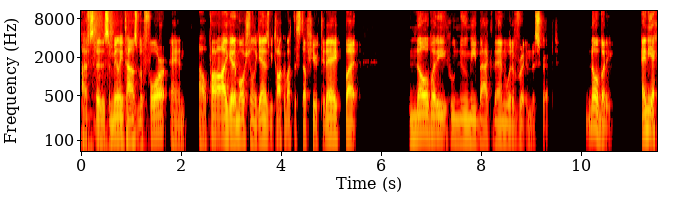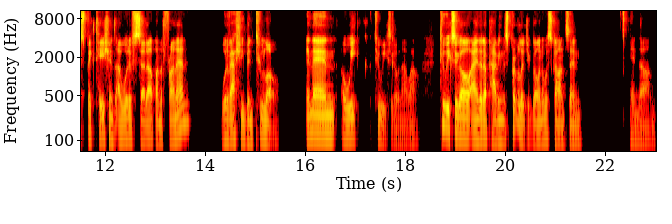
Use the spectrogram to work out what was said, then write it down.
I've said this a million times before, and I'll probably get emotional again as we talk about this stuff here today. But nobody who knew me back then would have written the script. Nobody. Any expectations I would have set up on the front end would have actually been too low. And then a week, two weeks ago now, wow two weeks ago, I ended up having this privilege of going to Wisconsin and um,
